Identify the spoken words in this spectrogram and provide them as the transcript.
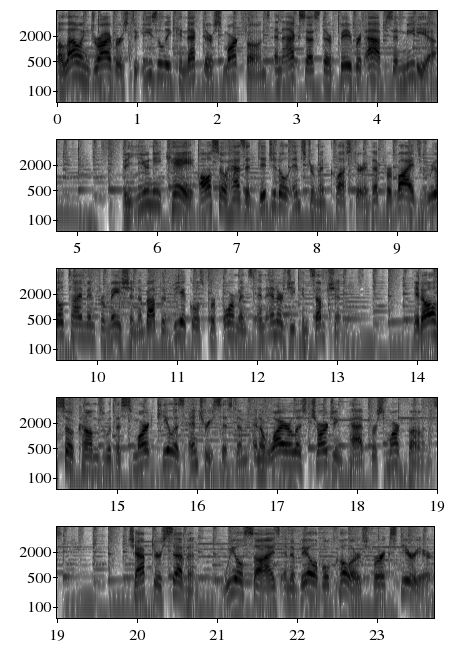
allowing drivers to easily connect their smartphones and access their favorite apps and media. The Uni-K also has a digital instrument cluster that provides real-time information about the vehicle's performance and energy consumption. It also comes with a smart keyless entry system and a wireless charging pad for smartphones. Chapter 7, Wheel Size and Available Colors for Exterior.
